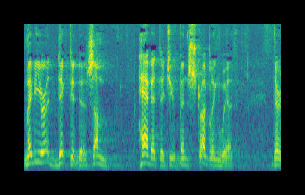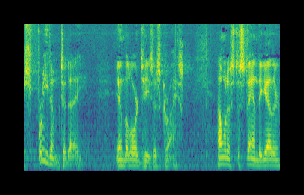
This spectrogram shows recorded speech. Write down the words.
maybe you're addicted to some habit that you've been struggling with, there's freedom today in the Lord Jesus Christ. I want us to stand together.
